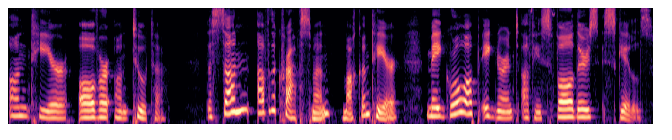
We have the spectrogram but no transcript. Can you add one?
on Tier over on Tuta. The son of the craftsman, Mock may grow up ignorant of his father's skills.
